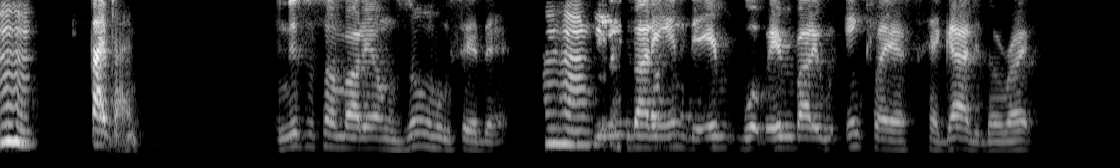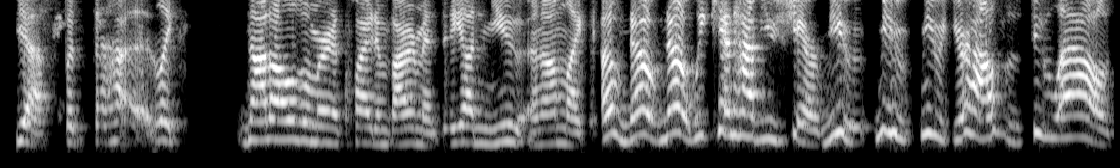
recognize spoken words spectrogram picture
Mm-hmm. Five times. And this is somebody on Zoom who said that. Mm-hmm. Anybody in the everybody in class had got it though, right? Yes, but the, like not all of them are in a quiet environment. They unmute, and I'm like, oh no, no, we can't have you share. Mute, mute, mute. Your house is too loud.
